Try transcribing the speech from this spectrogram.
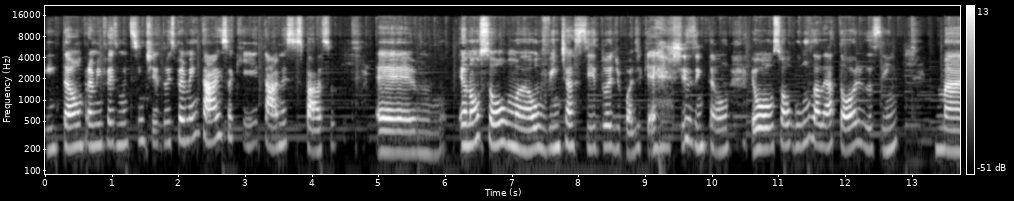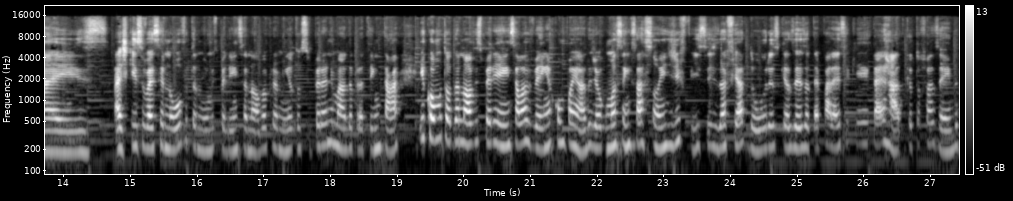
Então, para mim fez muito sentido experimentar isso aqui, estar tá, nesse espaço. É, eu não sou uma ouvinte assídua de podcasts, então eu ouço alguns aleatórios assim, mas acho que isso vai ser novo também, uma experiência nova para mim. Eu tô super animada para tentar. E como toda nova experiência, ela vem acompanhada de algumas sensações difíceis, desafiadoras, que às vezes até parece que tá errado o que eu tô fazendo,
